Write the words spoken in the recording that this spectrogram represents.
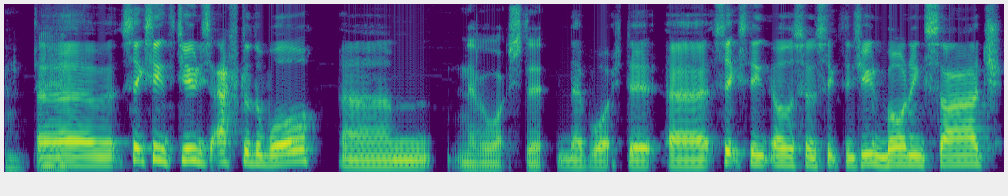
Uh, Sixteenth June is after the war. Um, Never watched it. never watched it. Uh, Sixteenth, oh, so Sixteenth June, Morning Sarge.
